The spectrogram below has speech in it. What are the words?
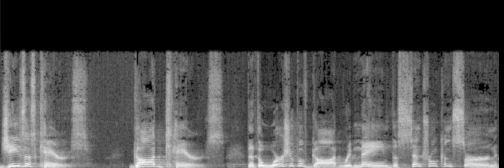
Jesus cares. God cares that the worship of God remain the central concern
